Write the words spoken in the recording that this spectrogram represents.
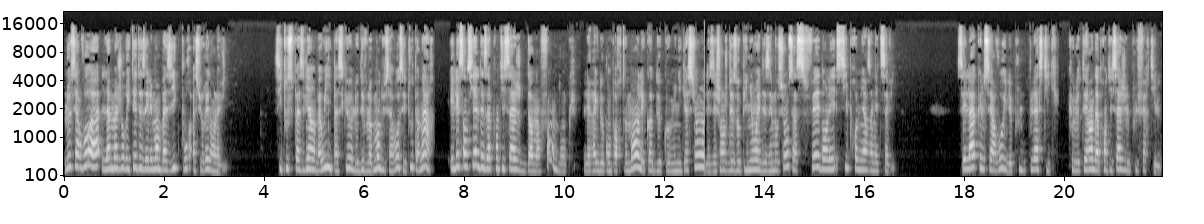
le cerveau a la majorité des éléments basiques pour assurer dans la vie. Si tout se passe bien, bah oui, parce que le développement du cerveau c'est tout un art. Et l'essentiel des apprentissages d'un enfant, donc les règles de comportement, les codes de communication, les échanges des opinions et des émotions, ça se fait dans les six premières années de sa vie. C'est là que le cerveau est plus plastique, que le terrain d'apprentissage est le plus fertile.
